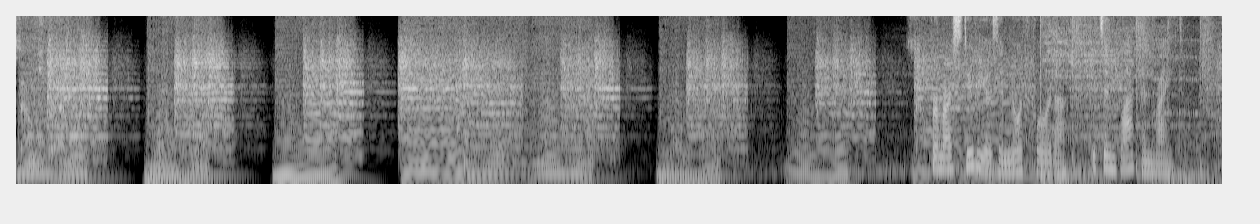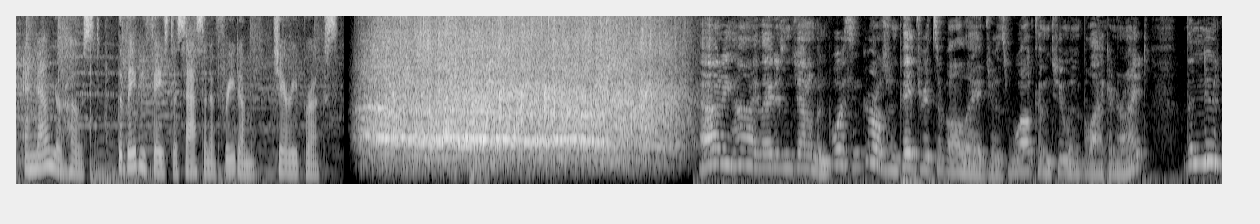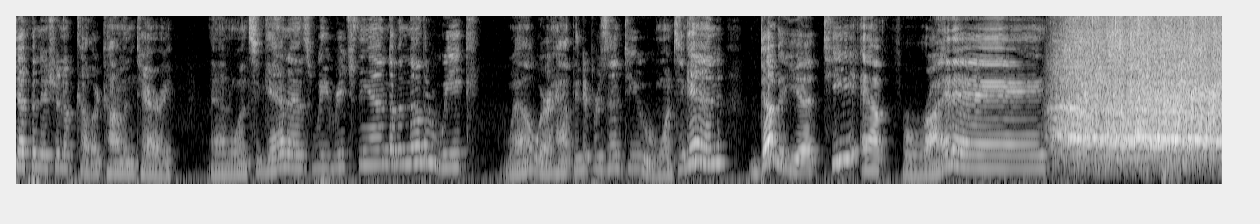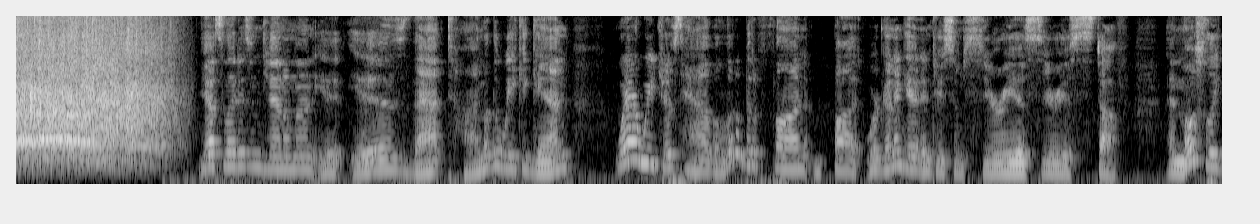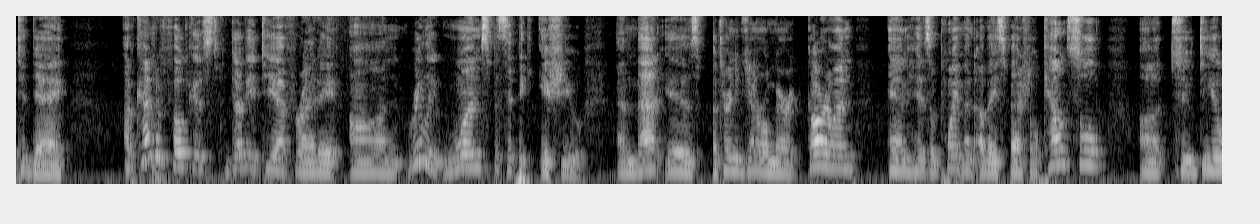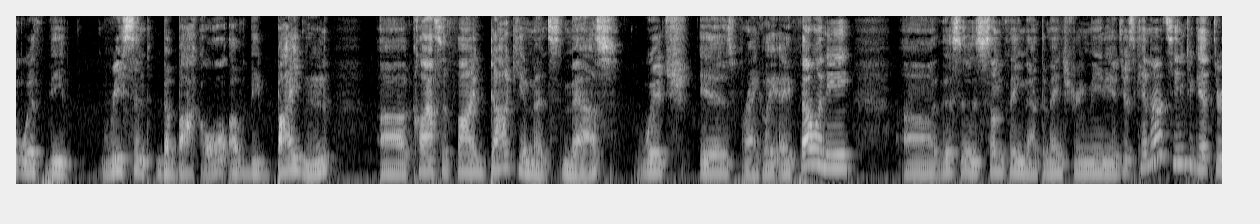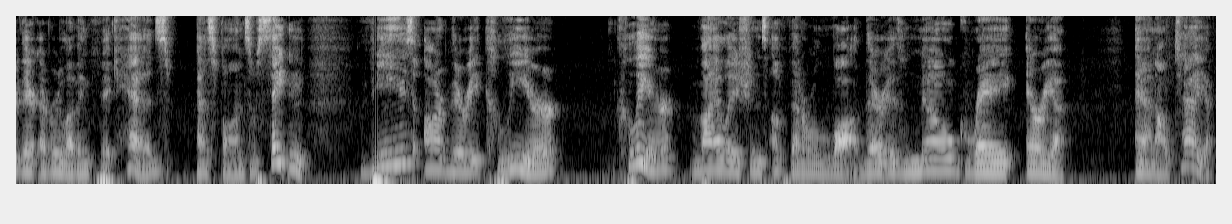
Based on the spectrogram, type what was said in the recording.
Sounds good. From our studios in North Florida, it's in black and right. And now your host, the baby faced assassin of freedom, Jerry Brooks. Howdy, hi, ladies and gentlemen, boys and girls, and patriots of all ages. Welcome to In Black and Right, the new definition of color commentary. And once again, as we reach the end of another week, well, we're happy to present to you once again WTF Friday. Yes, ladies and gentlemen, it is that time of the week again where we just have a little bit of fun, but we're going to get into some serious, serious stuff. And mostly today, I've kind of focused WTF Friday on really one specific issue, and that is Attorney General Merrick Garland and his appointment of a special counsel uh, to deal with the recent debacle of the Biden uh, classified documents mess, which is frankly a felony. Uh, this is something that the mainstream media just cannot seem to get through their ever loving thick heads as spawns of Satan. These are very clear, clear violations of federal law. There is no gray area. And I'll tell you,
